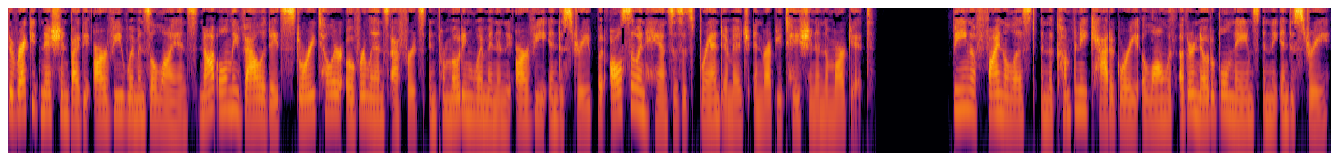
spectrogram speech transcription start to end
The recognition by the RV Women's Alliance not only validates Storyteller Overland's efforts in promoting women in the RV industry but also enhances its brand image and reputation in the market. Being a finalist in the company category along with other notable names in the industry,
